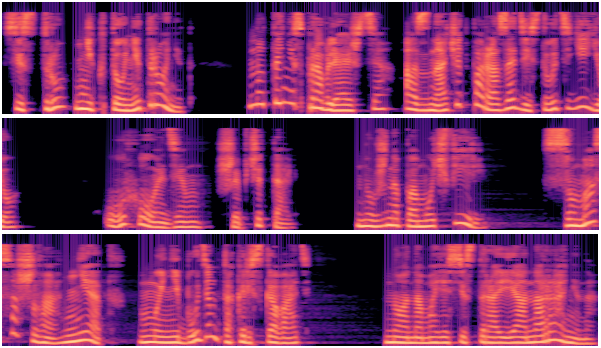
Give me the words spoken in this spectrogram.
сестру никто не тронет. Но ты не справляешься, а значит, пора задействовать ее. «Уходим», — шепчет Таль. «Нужно помочь Фире». «С ума сошла? Нет, мы не будем так рисковать. Но она моя сестра, и она ранена.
